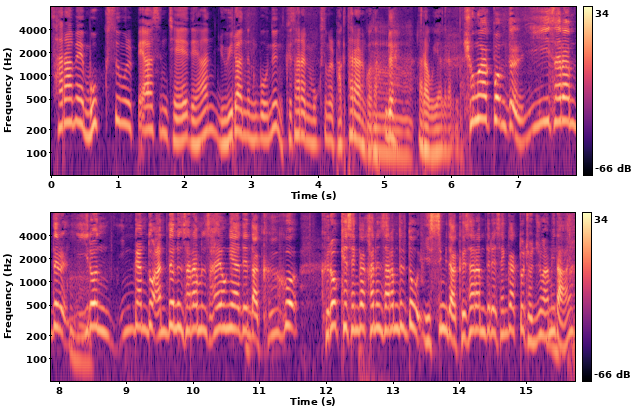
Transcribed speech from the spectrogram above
사람의 목숨을 빼앗은 죄에 대한 유일한 응보는 그 사람의 목숨을 박탈하는 거다라고 음. 이야기를 합니다. 흉악범들 이 사람들 음. 이런 인간도 안 되는 사람은 사형해야 된다. 그거 그렇게 생각하는 사람들도 있습니다. 그 사람들의 생각도 존중합니다. 음.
